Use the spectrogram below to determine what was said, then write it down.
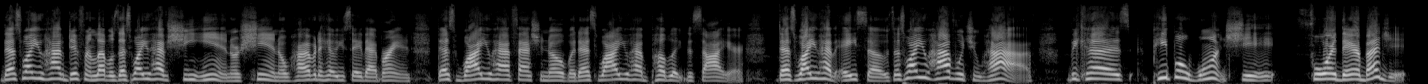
That's why you have different levels. That's why you have Shein or Shin or however the hell you say that brand. That's why you have Fashion Nova. That's why you have Public Desire. That's why you have ASOS. That's why you have what you have because people want shit for their budget.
